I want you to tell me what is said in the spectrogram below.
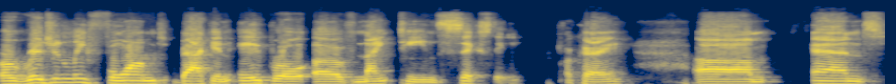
originally formed back in April of 1960. Okay. Um, and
